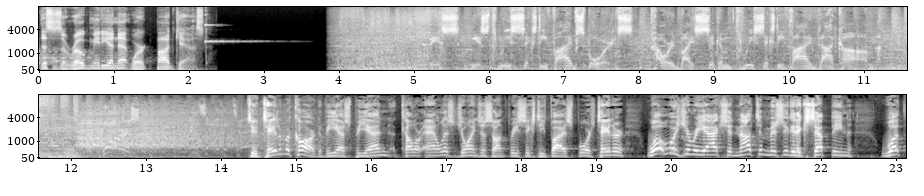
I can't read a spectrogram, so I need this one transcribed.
This is a Rogue Media Network podcast. This is 365 Sports, powered by SicEm365.com. To Taylor McHargue of ESPN, color analyst, joins us on 365 Sports. Taylor, what was your reaction not to Michigan accepting what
